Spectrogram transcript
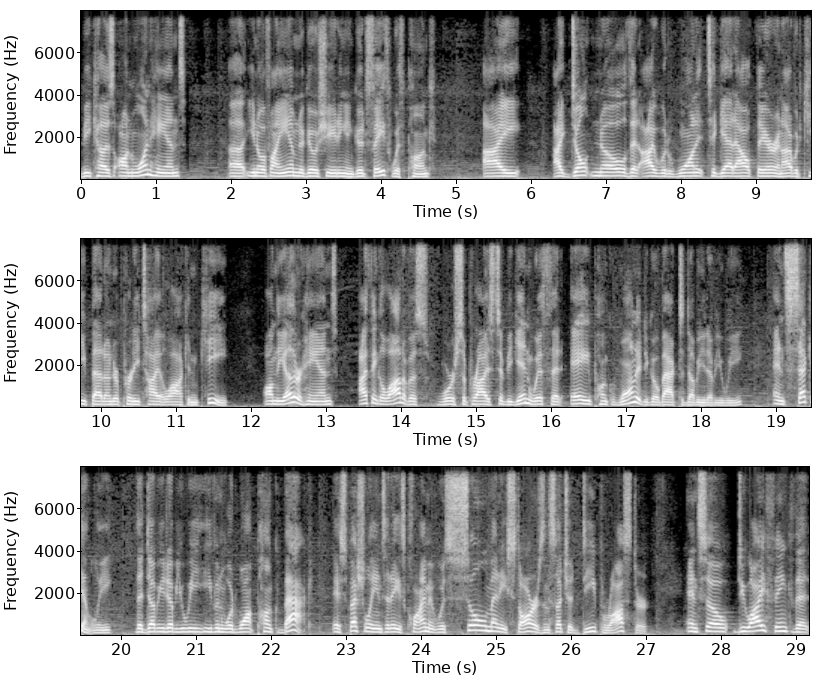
because on one hand, uh, you know, if I am negotiating in good faith with Punk, I I don't know that I would want it to get out there, and I would keep that under pretty tight lock and key. On the other hand, I think a lot of us were surprised to begin with that A, Punk wanted to go back to WWE, and secondly, that WWE even would want Punk back, especially in today's climate with so many stars and such a deep roster. And so, do I think that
